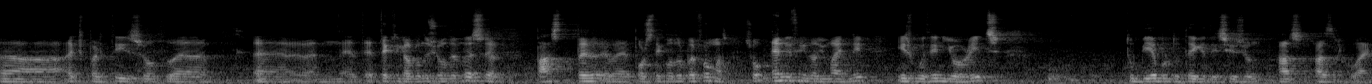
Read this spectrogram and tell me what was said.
uh, expertise of the uh, uh, technical condition of the vessel, past per, uh, post-stakeholder performance. So anything that you might need is within your reach to be able to take a decision as, as required.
